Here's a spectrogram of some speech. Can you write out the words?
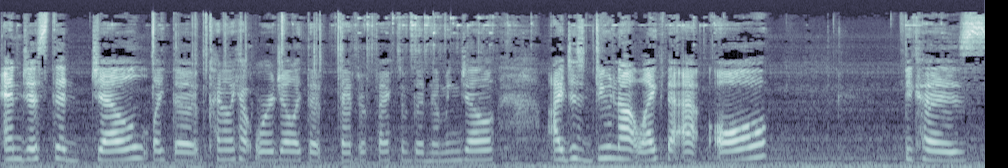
and just the gel, like the kind of like how Orajel, like the that effect of the numbing gel. I just do not like that at all because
